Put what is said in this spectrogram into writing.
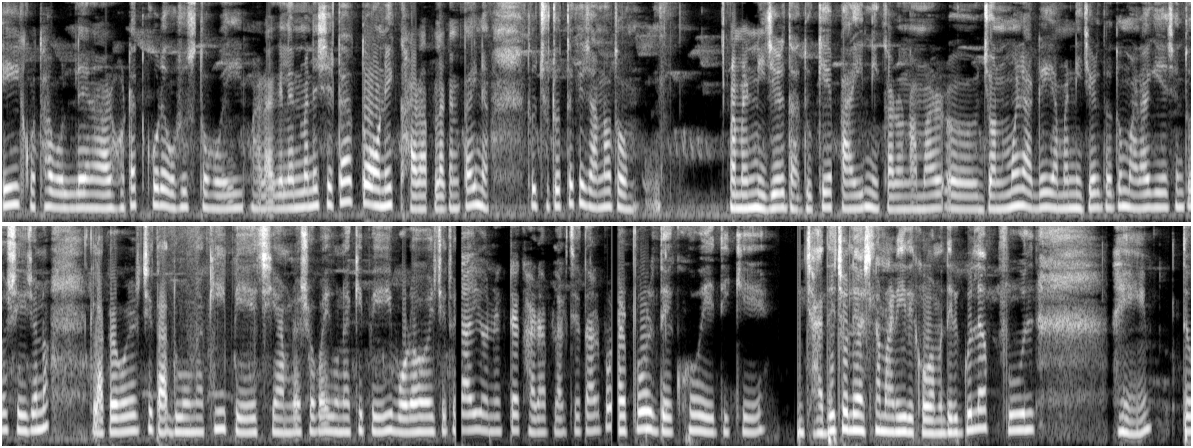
এই কথা বললেন। আর হঠাৎ করে অসুস্থ হয়েই মারা গেলেন। মানে সেটা তো অনেক খারাপ লাগেন, তাই না? তো ছোটো থেকে জানো তো, আমার নিজের দাদুকে পাইনি কারণ আমার জন্মের আগেই আমার নিজের দাদু মারা গিয়েছেন, তো সেই জন্য লাকাগড়ের যে দাদু ওনাকেই পেয়েছি, আমরা সবাই ওনাকে পেয়েই বড় হয়েছি, তো তাই অনেকটা খারাপ লাগছে। তারপর তারপর দেখো এদিকে, ছাদে চলে আসলাম, আর এই দেখো আমাদের গোলাপ ফুল হ্যাঁ তো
